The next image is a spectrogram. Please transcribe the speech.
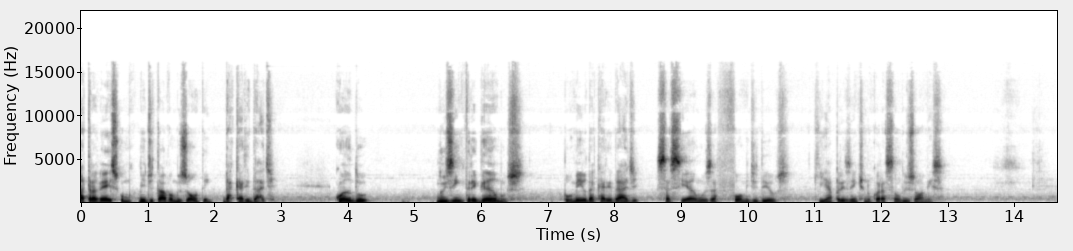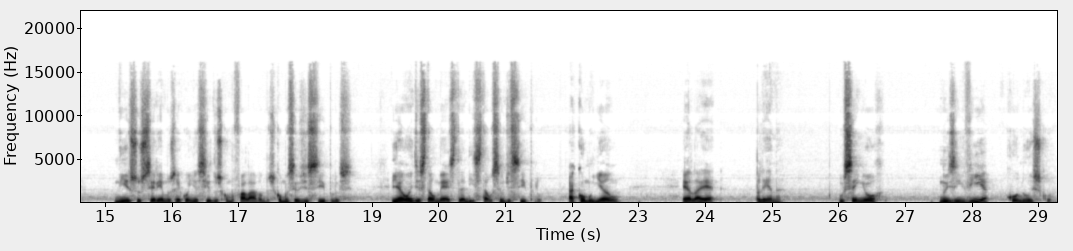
através, como meditávamos ontem, da caridade. Quando nos entregamos por meio da caridade, saciamos a fome de Deus que é presente no coração dos homens. Nisso seremos reconhecidos, como falávamos, como seus discípulos. E aonde está o Mestre, ali está o seu discípulo. A comunhão, ela é plena. O Senhor nos envia conosco.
